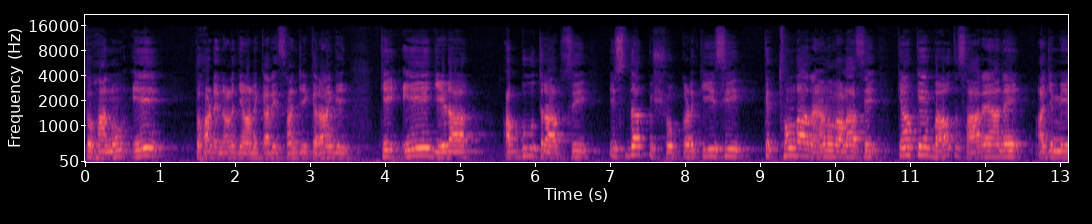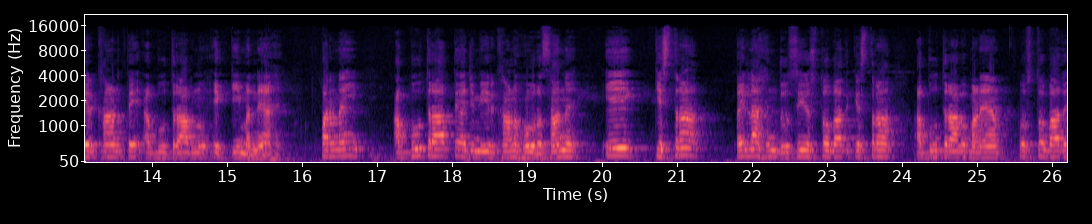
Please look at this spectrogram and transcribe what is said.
ਤੁਹਾਨੂੰ ਇਹ ਤੁਹਾਡੇ ਨਾਲ ਜਾਣਕਾਰੀ ਸਾਂਝੀ ਕਰਾਂਗੇ ਕਿ ਇਹ ਜਿਹੜਾ ਅਬੂ ਤਰਾਬ ਸੀ ਇਸ ਦਾ ਪਿਛੋਕੜ ਕੀ ਸੀ, ਕਿੱਥੋਂ ਦਾ ਰਹਿਣ ਵਾਲਾ ਸੀ, ਕਿਉਂਕਿ ਬਹੁਤ ਸਾਰਿਆਂ ਨੇ ਅਜਮੇਰ ਖਾਨ ਤੇ ਅਬੂ ਤਰਾਬ ਨੂੰ ਇੱਕ ਹੀ ਮੰਨਿਆ ਹੈ। ਪਰ ਨਹੀਂ, ਅਬੂ ਤਰਾਬ ਤੇ ਅਜਮੇਰ ਖਾਨ ਹੋਰ ਸਨ। ਇਹ ਕਿਸ ਤਰ੍ਹਾਂ, ਪਹਿਲਾਂ ਹਿੰਦੂ ਸੀ, ਉਸ ਤੋਂ ਬਾਅਦ ਕਿਸ ਤਰ੍ਹਾਂ ਅਬੂ ਤਰਾਬ ਬਣਿਆ। ਉਸ ਤੋਂ ਬਾਅਦ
